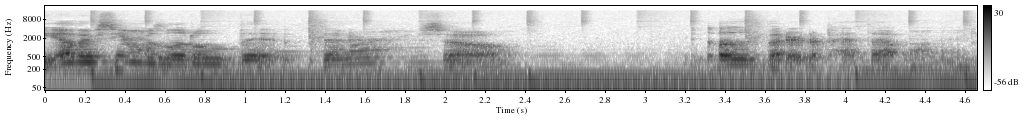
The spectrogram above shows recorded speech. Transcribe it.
The other seam was a little bit thinner, so it was better to pat that one in.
